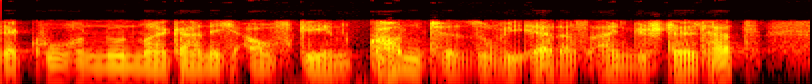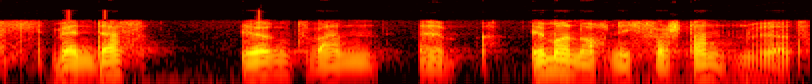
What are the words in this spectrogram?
der Kuchen nun mal gar nicht aufgehen konnte, so wie er das eingestellt hat. Wenn das irgendwann äh, immer noch nicht verstanden wird,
